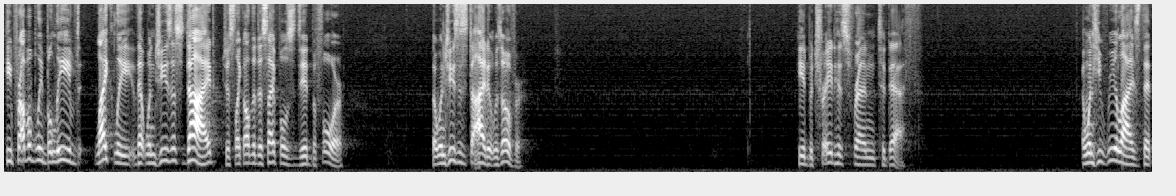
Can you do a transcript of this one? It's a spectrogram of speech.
he probably believed, likely, that when Jesus died, just like all the disciples did before, that when Jesus died, it was over. He had betrayed his friend to death. And when he realized that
